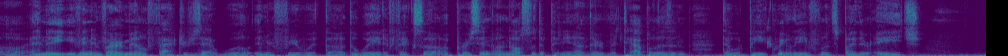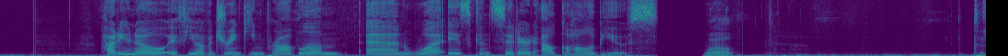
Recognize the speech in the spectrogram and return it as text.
uh, and even environmental factors that will interfere with uh, the way it affects a person, and also depending on their metabolism, that would be greatly influenced by their age. How do you know if you have a drinking problem, and what is considered alcohol abuse? Well, to,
